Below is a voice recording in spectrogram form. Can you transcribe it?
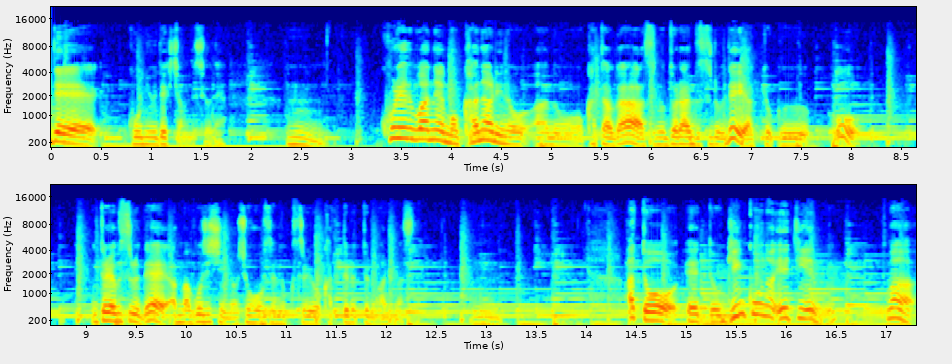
で購入できちゃうんですよね。うん、これはねもうかなりのあの方がそのドライブスルーで薬局をドライブスルーで、まあ、ご自身の処方箋の薬を買ってるっていうのがありますね。うん、あと,、えーと、銀行の ATM は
